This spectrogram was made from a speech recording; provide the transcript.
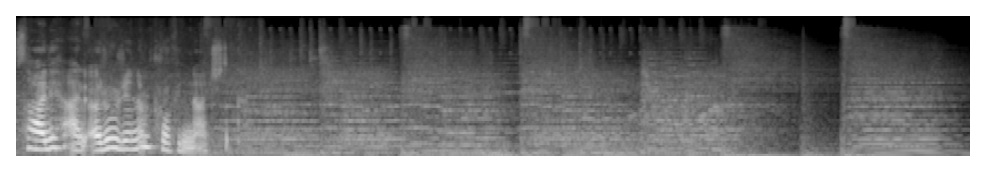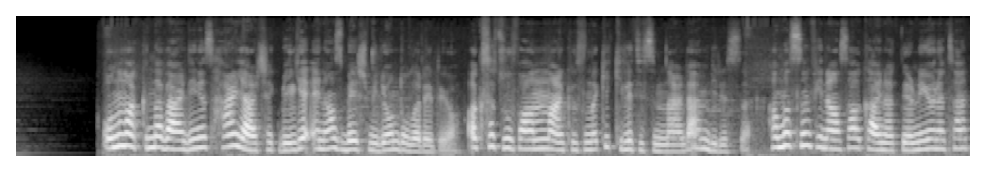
Salih El Aruri'nin profilini açtık. Onun hakkında verdiğiniz her gerçek bilgi en az 5 milyon dolar ediyor. Aksa tufanının arkasındaki kilit isimlerden birisi. Hamas'ın finansal kaynaklarını yöneten,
